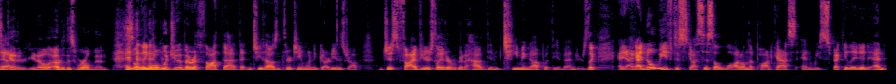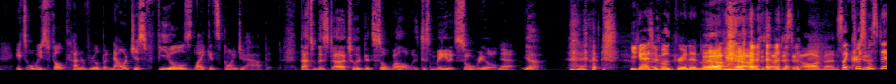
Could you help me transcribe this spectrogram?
Yeah. together, you know, out of this world, man. And so like, cool. would you have ever thought that that in 2013, when the Guardians dropped, just five years later, we're going to have them teaming up with the Avengers? Like, and I I know we've discussed this a lot on the podcast, and we speculated, and it's always felt kind of real, but now it just feels like it's going to happen. That's what this uh, trailer did so well. It just made it so real. Yeah, Yeah. You guys are both grinning. Like, Yeah, yeah, I'm, just, I'm just in awe, man. it's like Christmas Day.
